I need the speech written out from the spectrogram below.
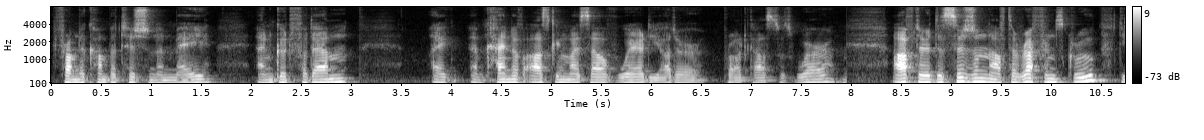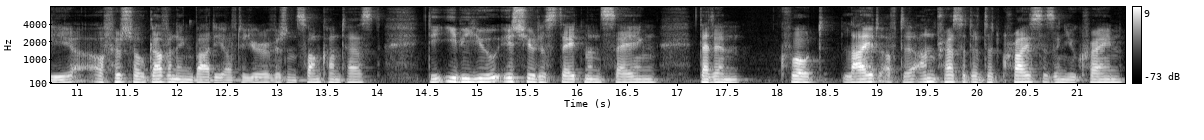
from the competition in May, and good for them. I am kind of asking myself where the other broadcasters were. After a decision of the reference group, the official governing body of the Eurovision Song Contest, the EBU issued a statement saying that in quote, light of the unprecedented crisis in Ukraine,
